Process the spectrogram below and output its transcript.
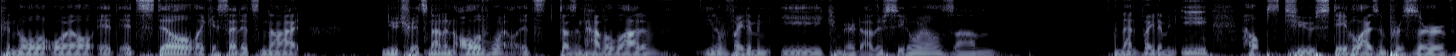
canola oil, it it's still like I said, it's not nutri. It's not an olive oil. It doesn't have a lot of you know vitamin E compared to other seed oils. Um, and that vitamin E helps to stabilize and preserve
